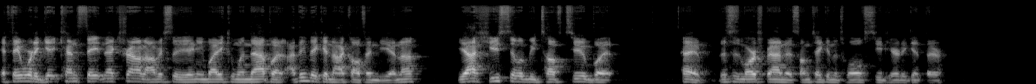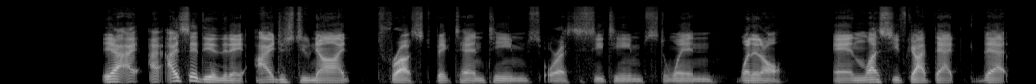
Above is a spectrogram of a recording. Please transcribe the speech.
if they were to get Kent State next round, obviously anybody can win that. But I think they could knock off Indiana. Yeah, Houston would be tough too. But hey, this is March Madness. I'm taking the 12 seed here to get there. Yeah, I I, say at the end of the day, I just do not trust Big Ten teams or SEC teams to win win it all unless you've got that that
